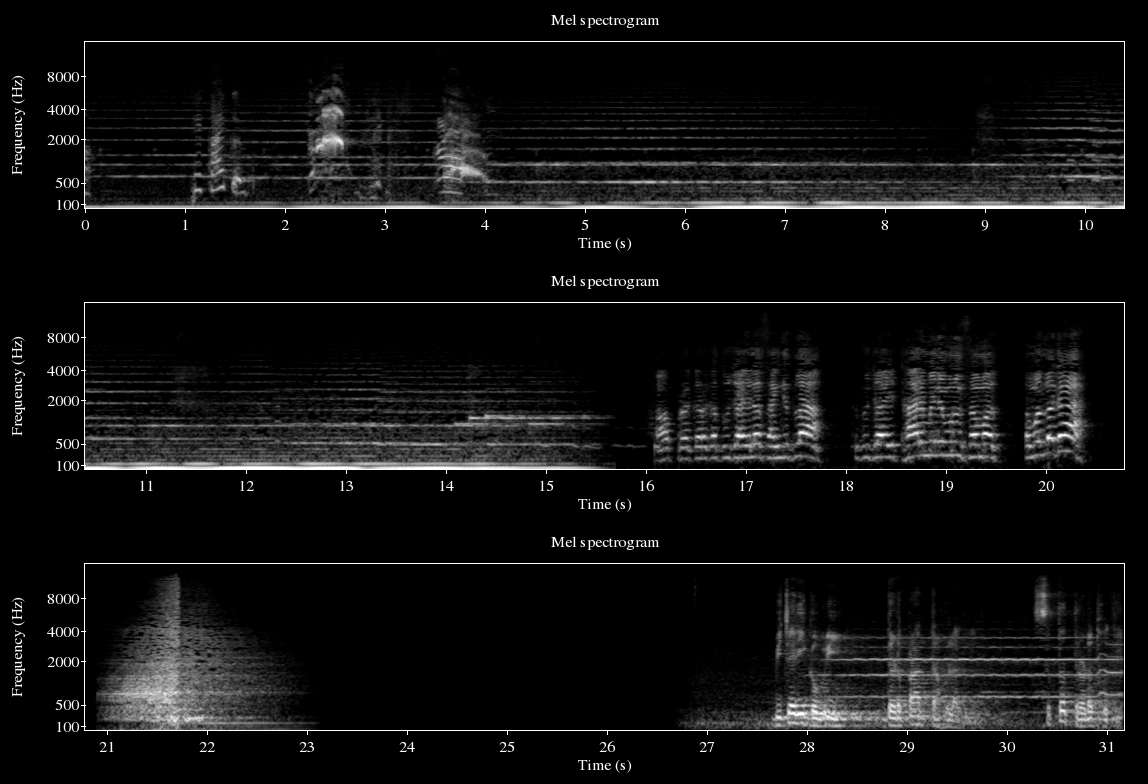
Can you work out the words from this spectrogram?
हे काय कर प्रकार का तुझ्या आईला सांगितला? तर तुझी आई ठार मेले म्हणून समज. समजलं का? बिचारी गौरी दडपणात राहू लागली. सतत रडत होती.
